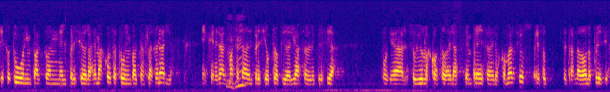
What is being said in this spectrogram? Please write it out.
eso tuvo un impacto en el precio de las demás cosas, tuvo un impacto inflacionario en general, más allá del precio propio del gas o de la electricidad. Porque al subir los costos de las empresas, de los comercios, eso se trasladó a los precios.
